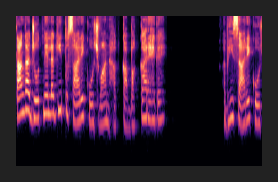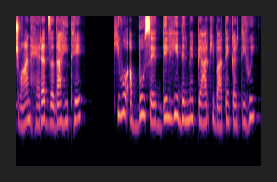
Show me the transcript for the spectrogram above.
तांगा जोतने लगी तो सारे कोचवान हक्का बक्का रह गए। अभी सारे कोचवान हैरत जदा ही थे कि वो अब्बू से दिल ही दिल में प्यार की बातें करती हुई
